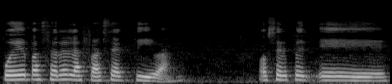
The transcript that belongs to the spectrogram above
puede pasar a la fase activa. O sea, eh,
